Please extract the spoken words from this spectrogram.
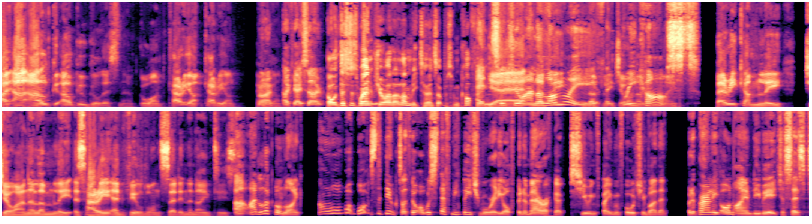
I, I I'll I'll Google this now. Go on, carry on, carry on. Carry right. Okay, so Oh, this is when Joanna Lumley turns up with some coffee. enter Yeah, Joanna lovely- Lumley, lovely Joanna recast. Very comely, Joanna Lumley, as Harry Enfield once said in the 90s. Uh, I had a look online. Oh, what, what was the deal? Because I thought, oh, was Stephanie Beacham already off in America pursuing fame and fortune by then? But apparently on IMDb it just says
